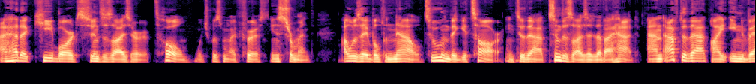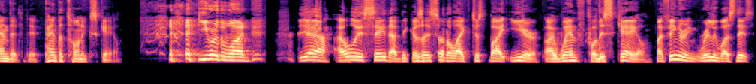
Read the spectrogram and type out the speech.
I had a keyboard synthesizer at home, which was my first instrument. I was able to now tune the guitar into that synthesizer that I had. And after that, I invented the pentatonic scale. you were the one yeah, I always say that because I sort of like just by ear, I went for the scale. My fingering really was this.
